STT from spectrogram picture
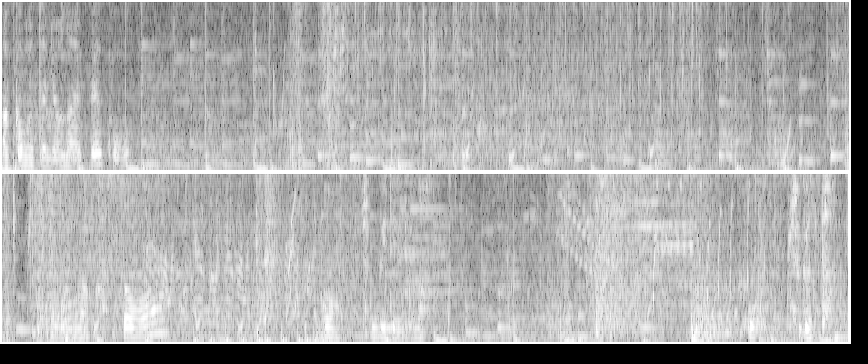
아까 봤던 연어를 빼고. 올라가서 어 준비되어 있구나 오 죽였다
